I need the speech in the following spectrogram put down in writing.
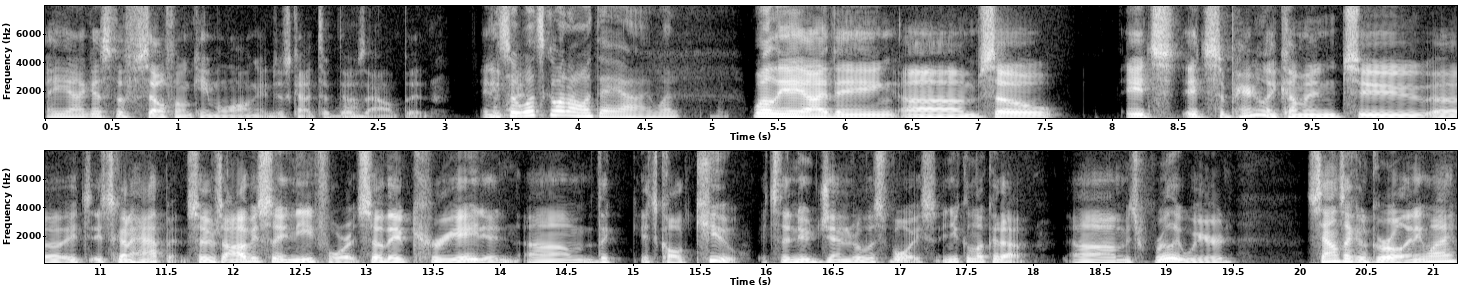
yeah, I guess the cell phone came along and just kind of took those out. But anyway. So what's going on with AI? What? Well, the AI thing. Um, so it's it's apparently coming to uh, it's it's going to happen. So there's obviously a need for it. So they've created um, the it's called Q. It's the new genderless voice, and you can look it up. Um, it's really weird. Sounds like a girl anyway,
